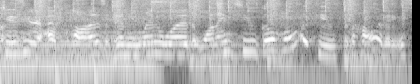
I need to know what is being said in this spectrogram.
She's here at Paws in Lynnwood wanting to go home with you for the holidays.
